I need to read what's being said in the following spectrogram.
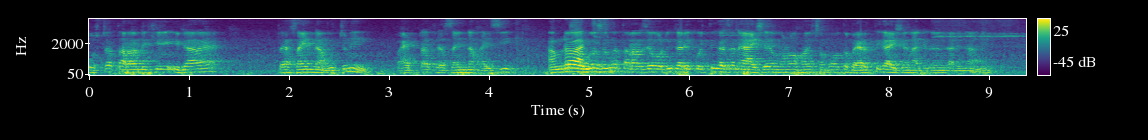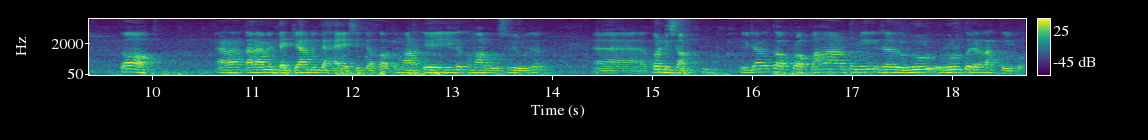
হুসটা তারা দেখি এটারে ফেসাইন না বুঝছ নি? পাইপটা ফেসাইন না খাইছি। আমরাও সঙ্গে সঙ্গে তারা যে অধিকারী করতে গেছে না আইসে মনে হয় সম্ভবত বাইরের থেকে আইসে না কিন্তু জানি না আমি। তো তারা তারা আমি দেখে আমি দেখাই আছি দেখো তোমার এই হলো তোমার হুসির হুলের কন্ডিশন এটা তো প্রপার তুমি এটা রুল রুল করে রাখতে হইব তো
